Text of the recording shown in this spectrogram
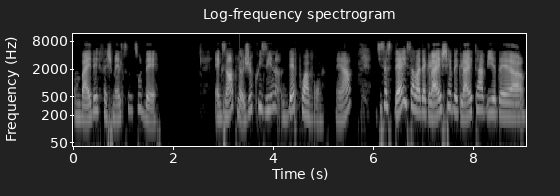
und beide verschmelzen zu de. Exemple, je cuisine des poivrons. Ja? Dieses der ist aber der gleiche Begleiter wie der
